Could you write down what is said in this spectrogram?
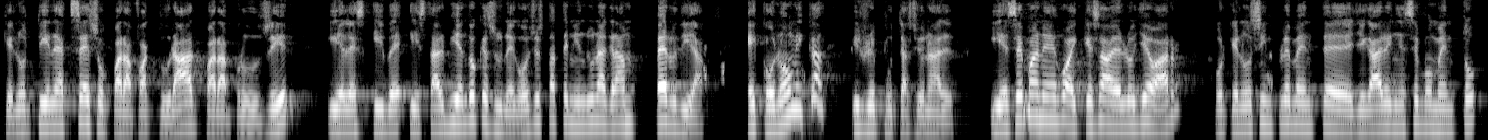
que no tiene acceso para facturar, para producir, y, estar viendo que su negocio está teniendo una gran pérdida económica y reputacional. Y ese manejo hay que saberlo llevar porque no simplemente llegar en ese momento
